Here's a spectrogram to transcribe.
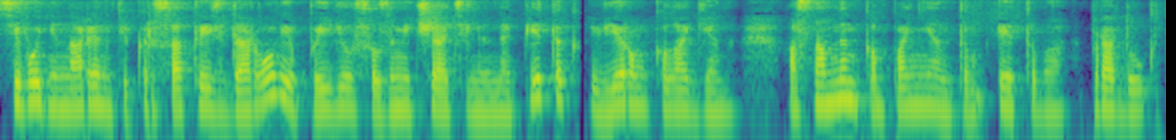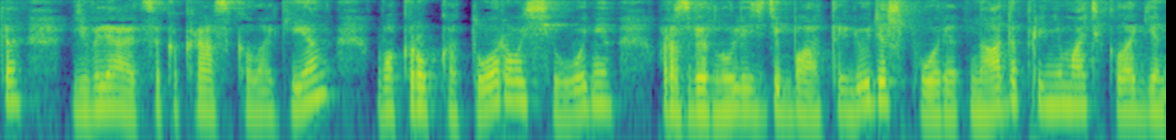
Сегодня на рынке красоты и здоровья появился замечательный напиток Верум Коллаген. Основным компонентом этого продукта является как раз коллаген, вокруг которого сегодня развернулись дебаты. Люди спорят, надо принимать коллаген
